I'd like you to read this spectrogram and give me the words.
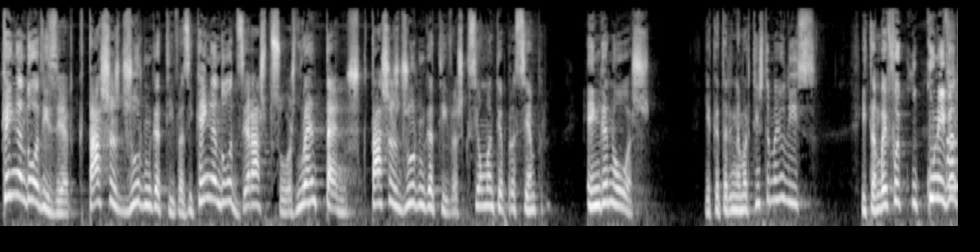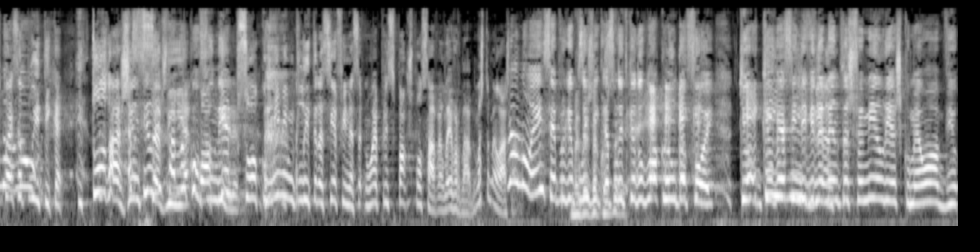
quem andou a dizer que taxas de juros negativas e quem andou a dizer às pessoas durante anos que taxas de juros negativas que se iam manter para sempre, enganou-as. E a Catarina Martins também o disse. E também foi conivente com essa não. política. E toda a gente a sabia, qualquer pessoa com o mínimo de literacia financeira, não é principal responsável, é verdade, mas também lá está. Não, não é isso, é porque a, política, coisa... a política, do Bloco é, nunca é, é, foi que, é, que houvesse endividamento das famílias, como é óbvio.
